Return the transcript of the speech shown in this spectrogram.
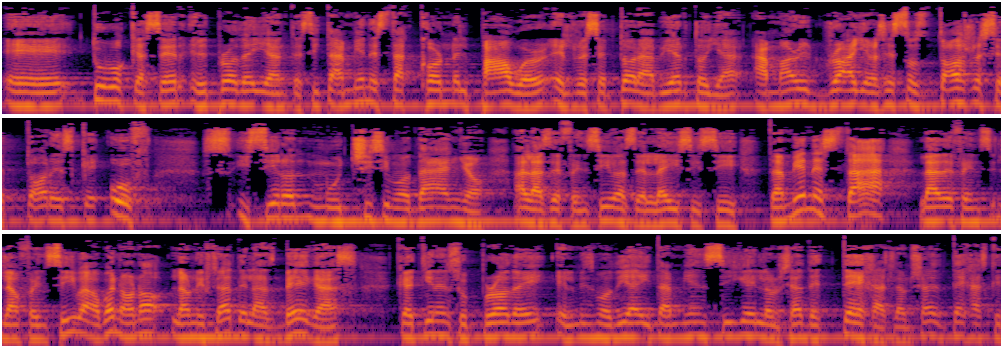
eh, tuvo que hacer el Pro Day antes. Y también está Cornell Power, el receptor abierto ya, a Mary Rogers, estos dos receptores que, uff, hicieron muchísimo daño a las defensivas del ACC. También está la, la ofensiva, bueno, no, la Universidad de Las Vegas, que tienen su Pro Day el mismo día y también sigue la Universidad de Texas, la Universidad de Texas que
